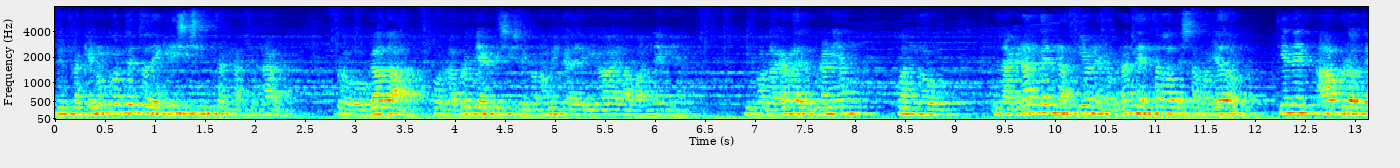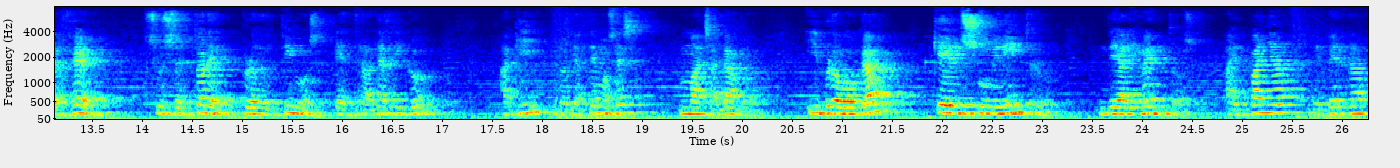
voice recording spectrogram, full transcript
Mientras que en un contexto de crisis internacional provocada por la propia crisis económica derivada de la pandemia y por la guerra de Ucrania, cuando las grandes naciones, los grandes estados desarrollados tienden a proteger sus sectores productivos estratégicos, aquí lo que hacemos es machacarlo y provocar que el suministro de alimentos a España dependa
